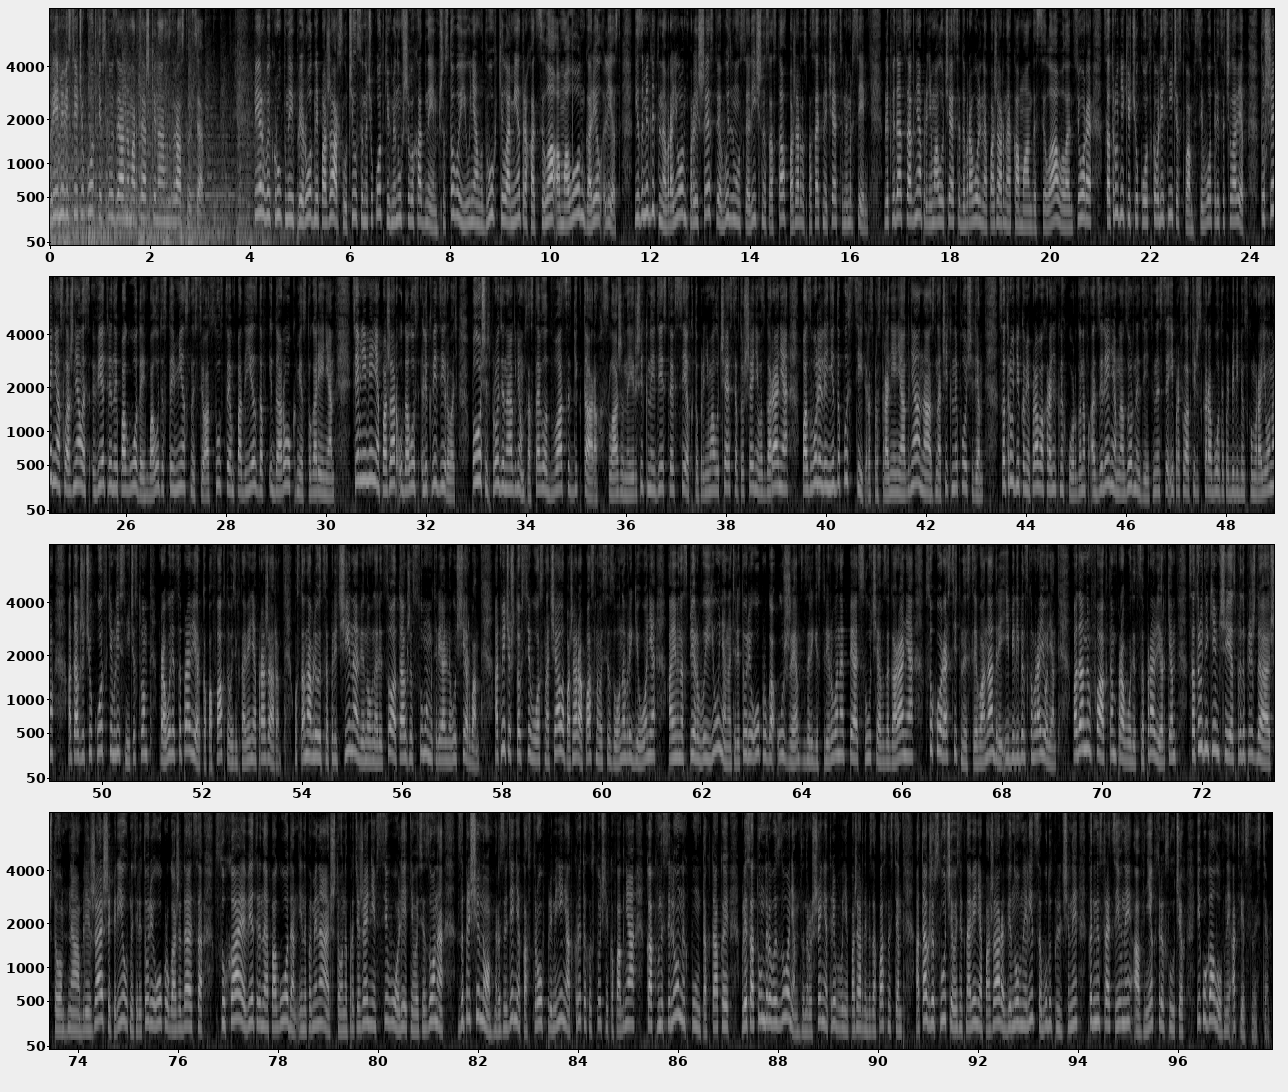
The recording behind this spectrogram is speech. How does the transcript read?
Время вести Чукотки в студии Анна Мартяшкина. Здравствуйте. Первый крупный природный пожар случился на Чукотке в минувшие выходные. 6 июня в двух километрах от села Амалон горел лес. Незамедлительно в район происшествия выдвинулся личный состав пожарно-спасательной части номер 7. В ликвидации огня принимала участие добровольная пожарная команда села, волонтеры, сотрудники Чукотского лесничества. Всего 30 человек. Тушение осложнялось ветреной погодой, болотистой местностью, отсутствием подъездов и дорог к месту горения. Тем не менее, пожар удалось ликвидировать. Площадь, пройденная огнем, составила 20 гектаров. Слаженные и решительные действия всех, кто принимал участие в тушении возгорания, позволили не допустить распространения огня на значительной площади. Сотрудниками правоохранительных органов, отделением надзорной деятельности и профилактической работы по Билибинскому району, а также Чукотским лесничеством проводится проверка по факту возникновения пожара. Устанавливается причина, виновное лицо, а также сумма материального ущерба. Отмечу, что всего с начала пожароопасного сезона в регионе, а именно с 1 июня на территории округа уже зарегистрировано 5 случаев загорания сухой растительности в Анадре и Билибинском районе. По данным фактам проводятся проверки. Сотрудники МЧС предупреждают, что на ближайший период на территории округа ожидается сухая ветреная погода и напоминают, что на протяжении всего летнего сезона запрещено разведение костров, применение открытых источников огня как в населенных пунктах, так и в лесотундровой зоне за нарушение требований пожарной безопасности, а также в случае возникновения пожара виновные лица будут привлечены привлечены к административной, а в некоторых случаях и к уголовной ответственности.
